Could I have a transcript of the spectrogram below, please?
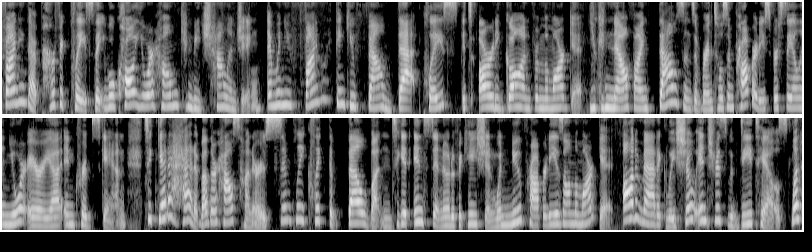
Finding that perfect place that you will call your home can be challenging. And when you finally think you found that place, it's already gone from the market. You can now find thousands of rentals and properties for sale in your area in CribScan. To get ahead of other house hunters, simply click the bell button to get instant notification when new property is on the market. Automatically show interest with details. Let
